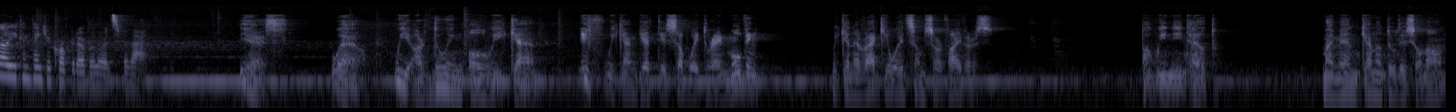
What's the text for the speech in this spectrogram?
Well, you can thank your corporate overlords for that. Yes. Well, we are doing all we can. If we can get this subway train moving, we can evacuate some survivors. But we need help. My men cannot do this alone.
